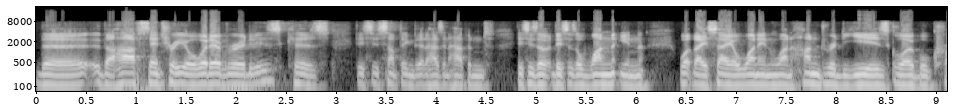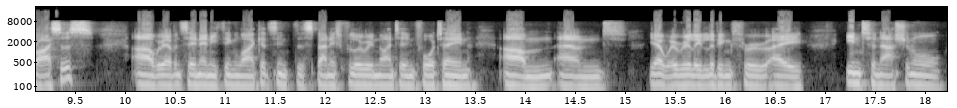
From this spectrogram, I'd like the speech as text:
the the half century or whatever it is, because this is something that hasn't happened. This is a this is a one in what they say a one in one hundred years global crisis. Uh, we haven't seen anything like it since the Spanish flu in 1914, um, and yeah, we're really living through a international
